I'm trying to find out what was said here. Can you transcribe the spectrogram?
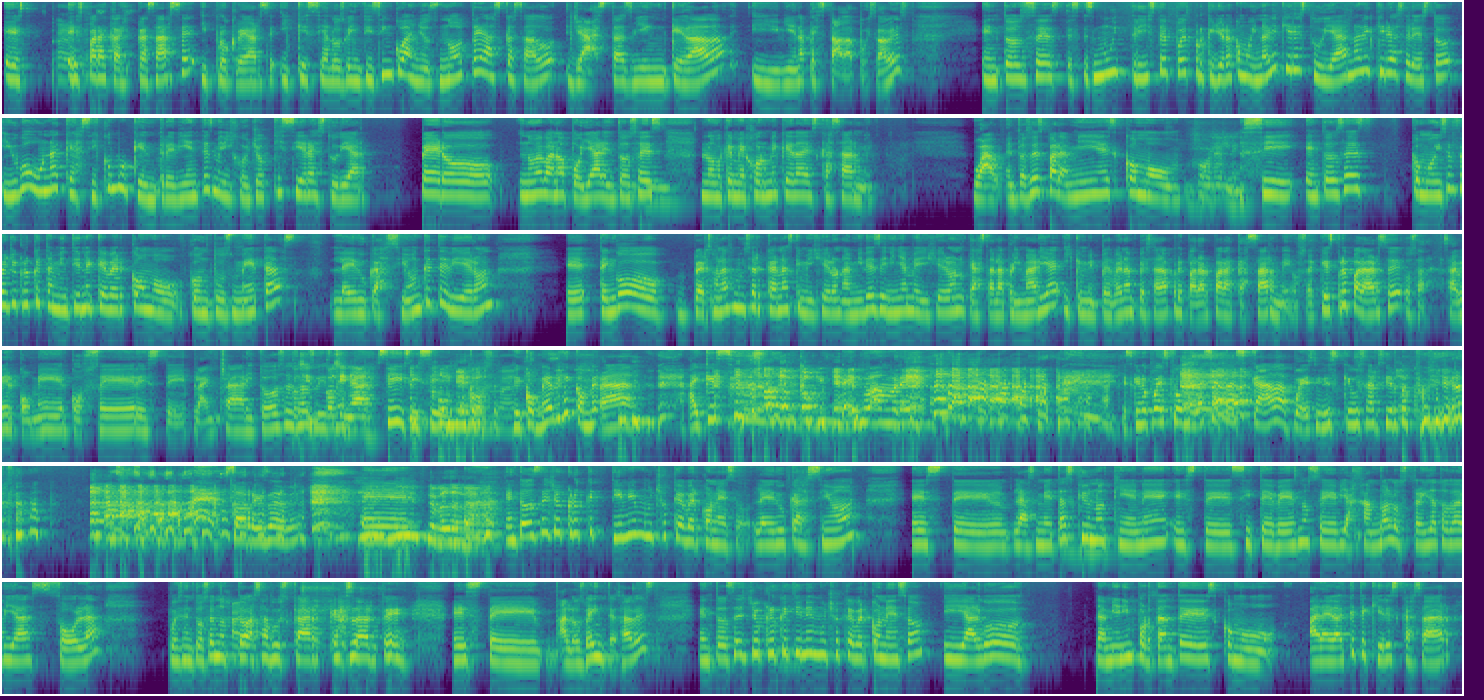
es, es para casarse y procrearse. Y que si a los 25 años no te has casado, ya estás bien quedada y bien apestada, pues, ¿sabes? Entonces es, muy triste, pues, porque yo era como, y nadie quiere estudiar, nadie quiere hacer esto. Y hubo una que así como que entre dientes me dijo, yo quisiera estudiar, pero no me van a apoyar, entonces lo que mejor me queda es casarme. Wow, entonces para mí es como... Órale. Sí, entonces, como dice Fer, yo creo que también tiene que ver como con tus metas, la educación que te dieron, eh, tengo personas muy cercanas que me dijeron, a mí desde niña me dijeron que hasta la primaria y que me van a empezar a preparar para casarme. O sea, ¿qué es prepararse? O sea, saber comer, coser, este, planchar y todos esos... Cocin cocinar. Sí, sí, sí. Comer, comer, de comer. Ah, hay que saber comer. Tengo hambre. es que no puedes comer así atascada, pues. Tienes que usar cierto cubierto. sorry, sorry. Eh, no pasa nada. Entonces yo creo que tiene mucho que ver con eso, la educación, este, las metas que uno tiene, este, si te ves, no sé, viajando a los 30 todavía sola, pues entonces no te vas a buscar casarte este, a los 20, ¿sabes? Entonces yo creo que tiene mucho que ver con eso y algo también importante es como a la edad que te quieres casar,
